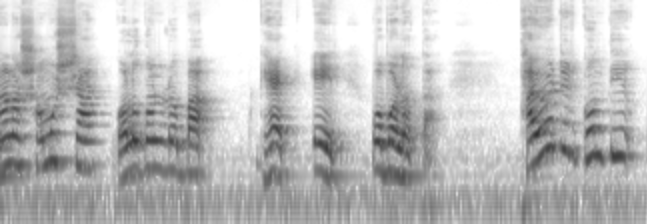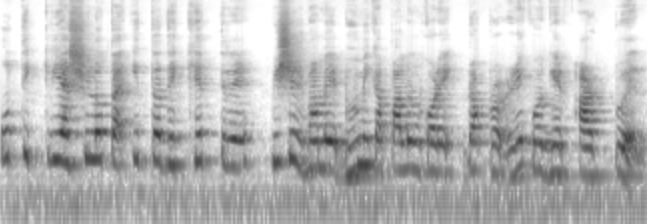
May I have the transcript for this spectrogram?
নানা সমস্যা গলগণ্ড বা ঘ্যাক এর প্রবণতা। থাইরয়েডের গ্রন্থির অতিক্রিয়াশীলতা ইত্যাদি ক্ষেত্রে বিশেষভাবে ভূমিকা পালন করে ডক্টর রেকোগের আর টুয়েলভ।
